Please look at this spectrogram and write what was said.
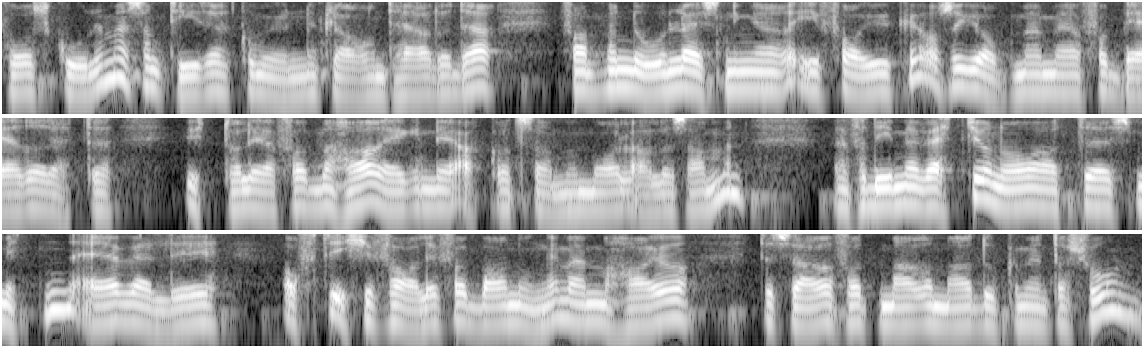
på skolen, men samtidig at kommunene klarer å håndtere det. Der fant vi noen løsninger i forrige uke, og så jobber vi med å forbedre dette ytterligere. For vi har egentlig akkurat samme mål alle sammen. Fordi vi vet jo nå at eh, smitten er veldig ofte ikke farlig for barn og unge, men vi har jo dessverre fått mer og mer dokumentasjon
